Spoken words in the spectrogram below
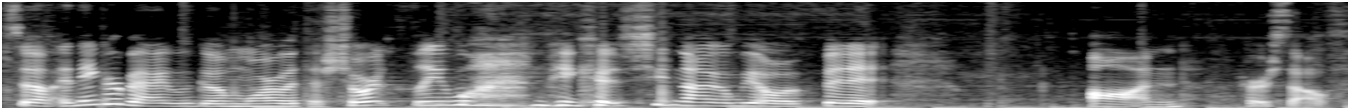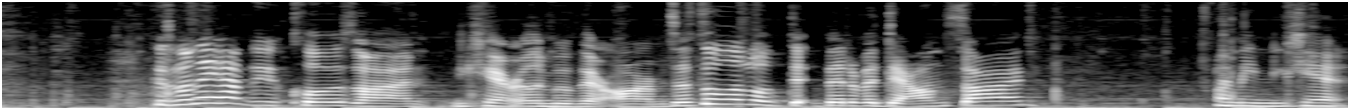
So I think her bag would go more with a short sleeve one because she's not gonna be able to fit it on herself. Because when they have these clothes on, you can't really move their arms. That's a little bit of a downside. I mean, you can't,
